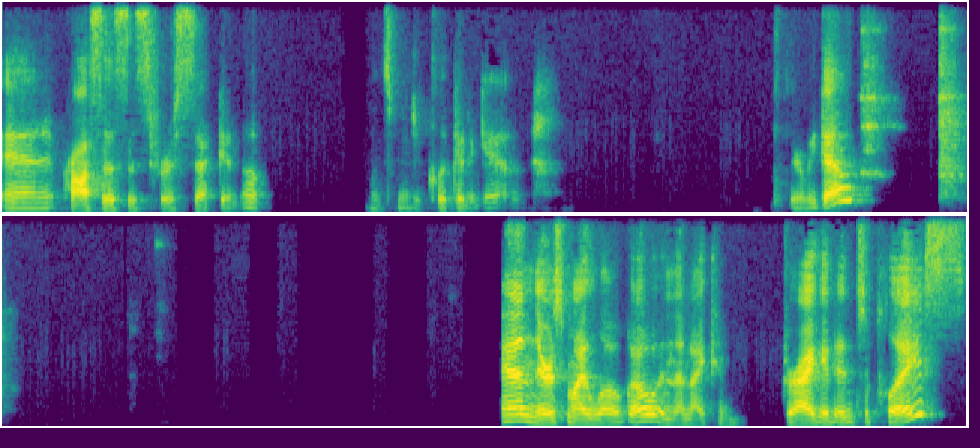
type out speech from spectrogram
And it processes for a second. Oh, wants me to click it again. There we go. And there's my logo, and then I can drag it into place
